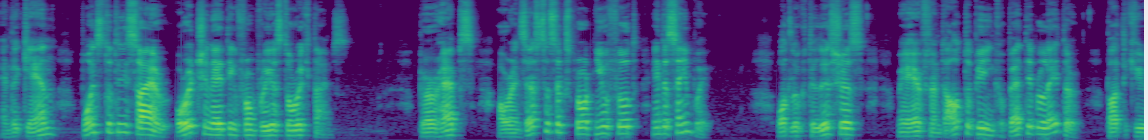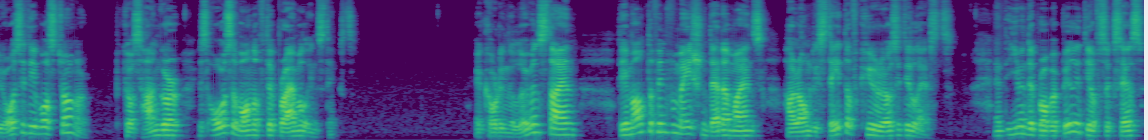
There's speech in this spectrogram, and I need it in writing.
and again points to the desire originating from prehistoric times. Perhaps our ancestors explored new food in the same way. What looked delicious may have turned out to be incompatible later, but the curiosity was stronger, because hunger is also one of the primal instincts. According to Loewenstein, the amount of information determines how long the state of curiosity lasts, and even the probability of success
